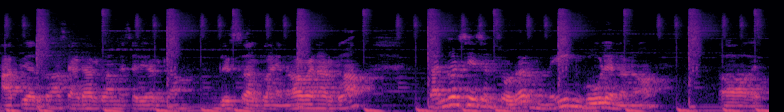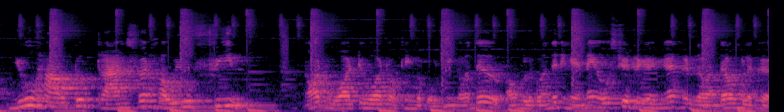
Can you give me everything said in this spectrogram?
ஹாப்பியாக இருக்கலாம் சேடாக இருக்கலாம் மெசரியாக இருக்கலாம் ப்ளெஸ்ஸாக இருக்கலாம் என்ன வேணா இருக்கலாம். கன்வர்சேஷன்ஸோட மெயின் கோல் என்னென்னா you have to transfer how you feel not what you are talking about நீங்கள் வந்து அவங்களுக்கு வந்து நீங்கள் என்ன யோசிச்சுட்டு இருக்கீங்கிறத வந்து அவங்களுக்கு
